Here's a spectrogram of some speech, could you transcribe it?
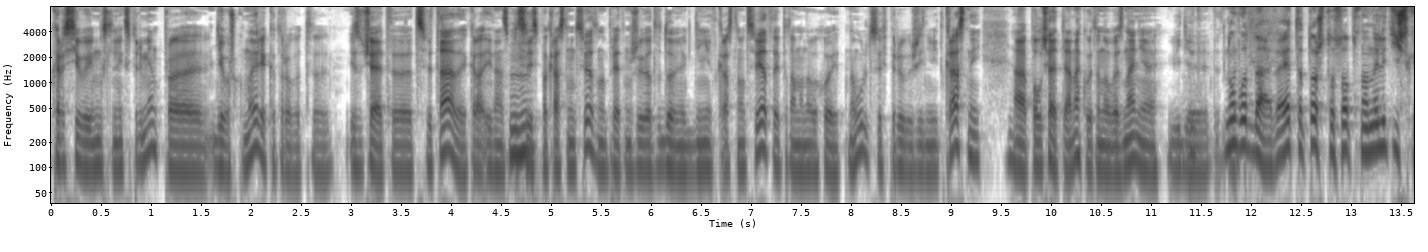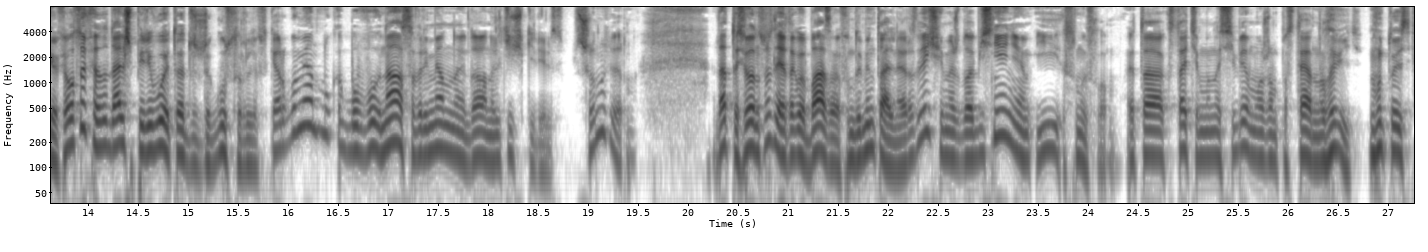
красивый мысленный эксперимент про девушку Мэри, которая вот э, изучает цвета, и она специалист mm-hmm. по красному цвету, но при этом живет в доме, где нет красного цвета, и потом она выходит на улицу и впервые в жизни видит красный. А получает ли она какое-то новое знание в виде... Ну, ну вот да, это то, что, собственно, аналитическая философия, это дальше переводит этот же гуссерлевский аргумент, ну, как бы на современный, да, аналитический рельс. Совершенно верно. Да, то есть в этом смысле это такое базовое, фундаментальное различие между объяснением и смыслом. Это, кстати, мы на себе можем постоянно ловить. Ну, то есть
